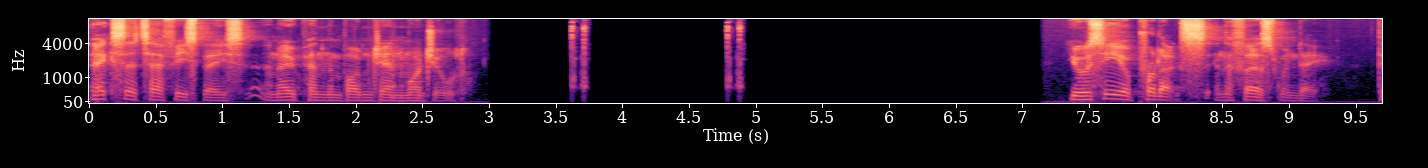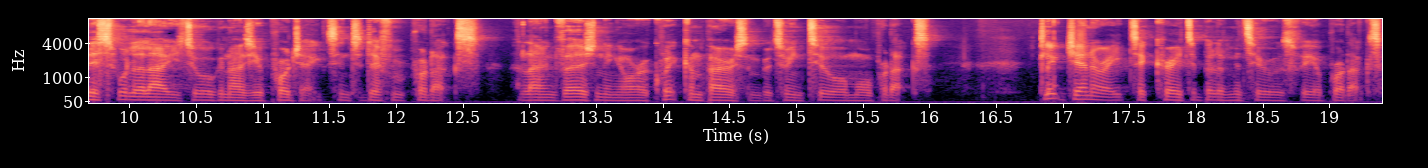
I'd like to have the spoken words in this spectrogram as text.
Exit FE space and open the BOMGen module. You will see your products in the first window. This will allow you to organise your project into different products, allowing versioning or a quick comparison between two or more products. Click Generate to create a bill of materials for your product.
